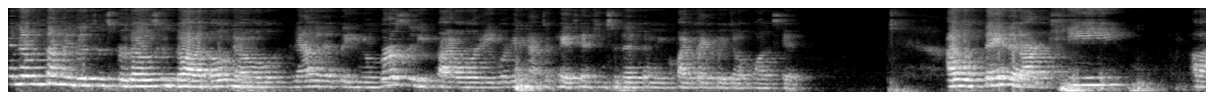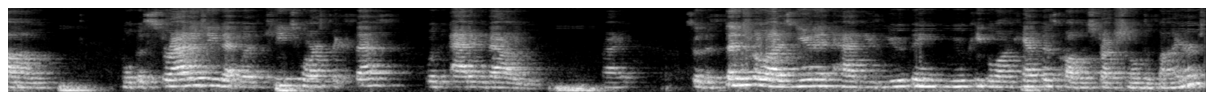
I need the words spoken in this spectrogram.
And there was some resistance for those who thought, oh no, now that it's a university priority, we're going to have to pay attention to this, and we quite frankly don't want to. I will say that our key, um, well, the strategy that was key to our success was adding value, right? So the centralized unit had these new thing, new people on campus called instructional designers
